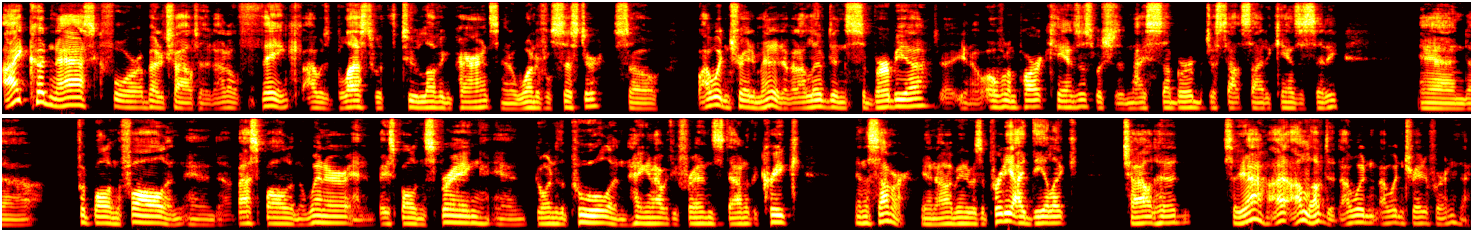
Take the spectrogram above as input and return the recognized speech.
I couldn't ask for a better childhood. I don't think I was blessed with two loving parents and a wonderful sister. So I wouldn't trade a minute of it. I lived in suburbia, uh, you know, Overland Park, Kansas, which is a nice suburb just outside of Kansas City. And uh, football in the fall and, and uh, basketball in the winter and baseball in the spring and going to the pool and hanging out with your friends down at the creek in the summer. You know, I mean, it was a pretty idyllic childhood. So yeah, I, I loved it. I wouldn't, I wouldn't trade it for anything.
